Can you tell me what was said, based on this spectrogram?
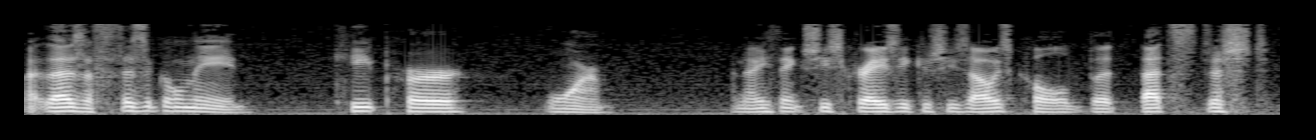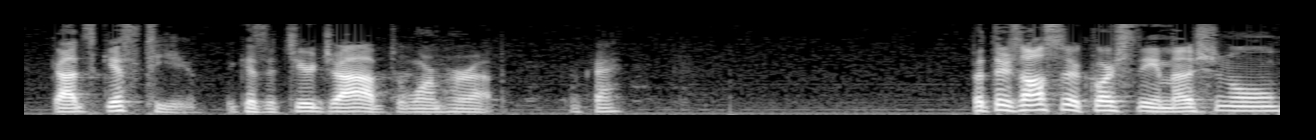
Uh, that is a physical need. Keep her warm. I know you think she's crazy because she's always cold, but that's just God's gift to you because it's your job to warm her up. Okay? But there's also, of course, the emotional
